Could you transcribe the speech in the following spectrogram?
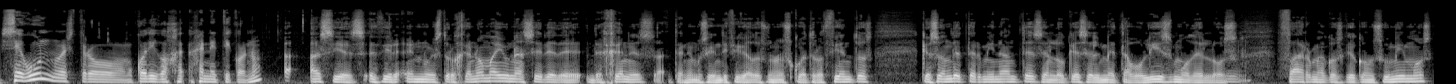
según nuestro código ge- genético. ¿no? Así es, es decir, en nuestro genoma hay una serie de, de genes, tenemos identificados unos 400, que son determinantes en lo que es el metabolismo de los fármacos que consumimos,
